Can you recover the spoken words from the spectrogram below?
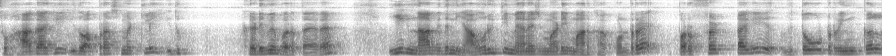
ಸೊ ಹಾಗಾಗಿ ಇದು ಅಪ್ರಾಕ್ಸಿಮೇಟ್ಲಿ ಇದು ಕಡಿಮೆ ಬರ್ತಾ ಇದೆ. ಈಗ ನಾವು ಇದನ್ನು ಯಾವ ರೀತಿ ಮ್ಯಾನೇಜ್ ಮಾಡಿ ಮಾರ್ಕ್ ಹಾಕ್ಕೊಂಡ್ರೆ ಪರ್ಫೆಕ್ಟಾಗಿ ವಿತೌಟ್ ರಿಂಕಲ್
